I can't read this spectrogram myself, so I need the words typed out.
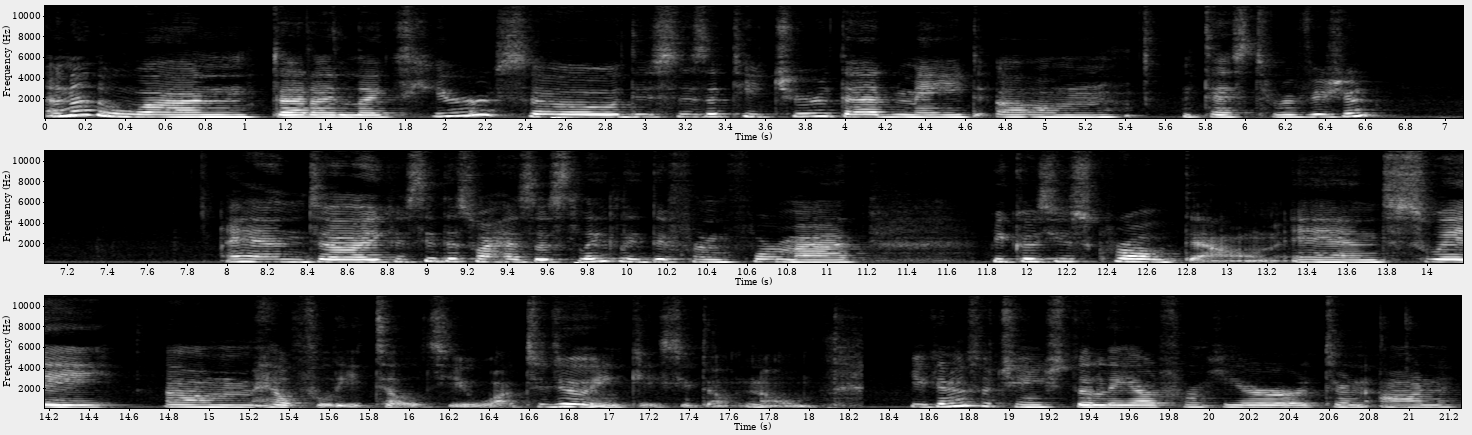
another one that I liked here. So this is a teacher that made um, test revision. And uh, you can see this one has a slightly different format because you scroll down and Sway um, helpfully tells you what to do in case you don't know. You can also change the layout from here or turn on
